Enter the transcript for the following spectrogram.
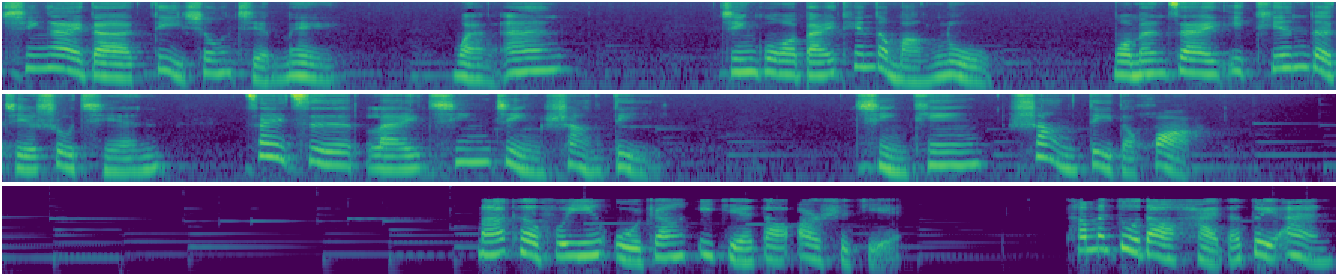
亲爱的弟兄姐妹，晚安。经过白天的忙碌，我们在一天的结束前，再次来亲近上帝，请听上帝的话。马可福音五章一节到二十节，他们渡到海的对岸，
